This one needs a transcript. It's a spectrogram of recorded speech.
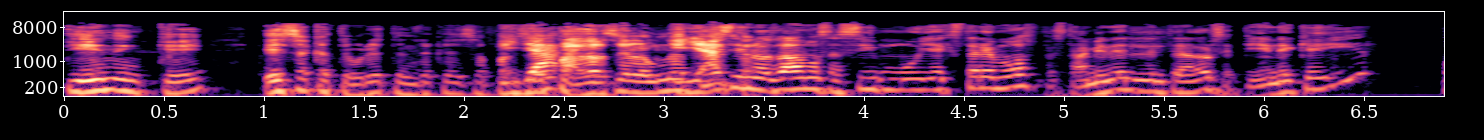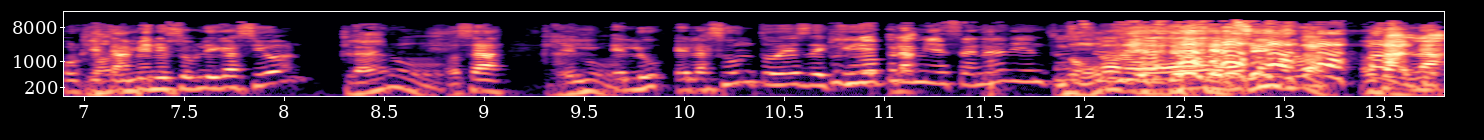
tienen que, esa categoría tendrá que desaparecer ya, para dársela a una y ya si nos vamos así muy extremos, pues también el entrenador se tiene que ir. Porque Claro. también es su obligación. Claro. O sea, el, Claro. el- el asunto es de Pues que... no la- premias a nadie, entonces. No, No, no. O sea, la-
